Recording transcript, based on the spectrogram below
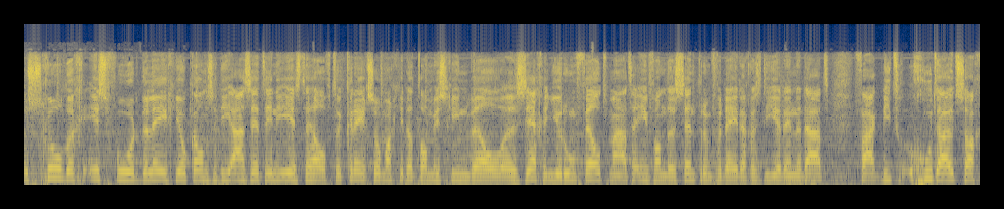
schuldig is voor de legio kansen die AZ in de eerste helft kreeg. Zo mag je dat dan misschien wel uh, zeggen. Jeroen Veldmaat, een van de centrumverdedigers die er inderdaad vaak niet goed uitzag.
